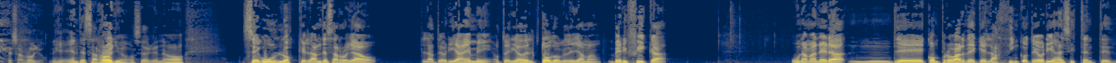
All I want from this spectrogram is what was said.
Desarrollo. en desarrollo, o sea que no. Según los que la han desarrollado, la teoría M, o teoría del todo que le llaman, verifica una manera mm, de comprobar de que las cinco teorías existentes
